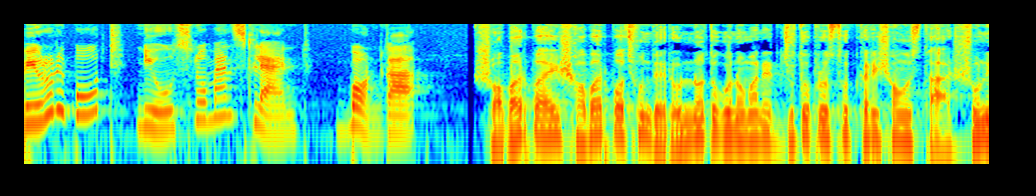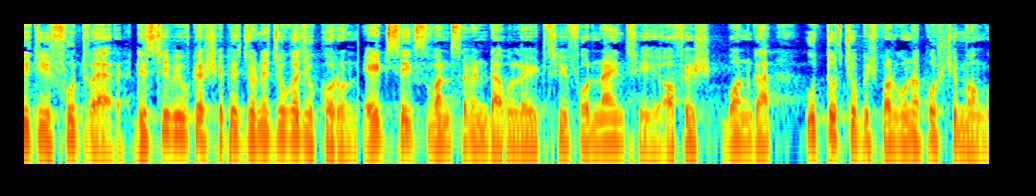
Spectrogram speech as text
Bureau report, news snowman's land, Bangaon. সবার পায়ে সবার পছন্দের উন্নত গুণমানের জুতো প্রস্তুতকারী সংস্থা সুনীতি ফুটওয়্যার ডিস্ট্রিবিউটারশিপের জন্য যোগাযোগ করুন eight six one seven double eight three four nine three, office Bangaon, Uttar চব্বিশ পরগনা, পশ্চিমবঙ্গ।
